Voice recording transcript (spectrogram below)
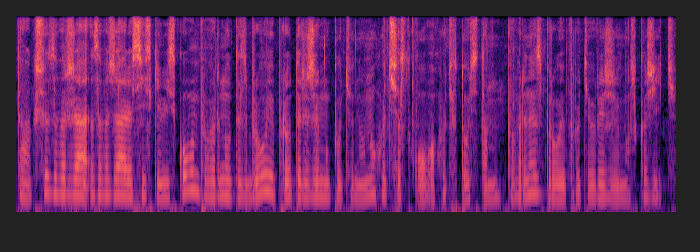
Так, що заважає, заважає російським військовим повернути зброю проти режиму Путіна? Ну, хоч частково, хоч хтось там поверне зброю проти режиму, скажіть.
